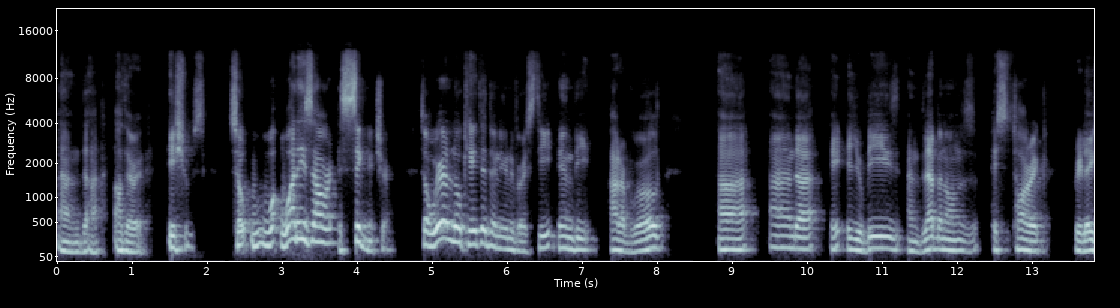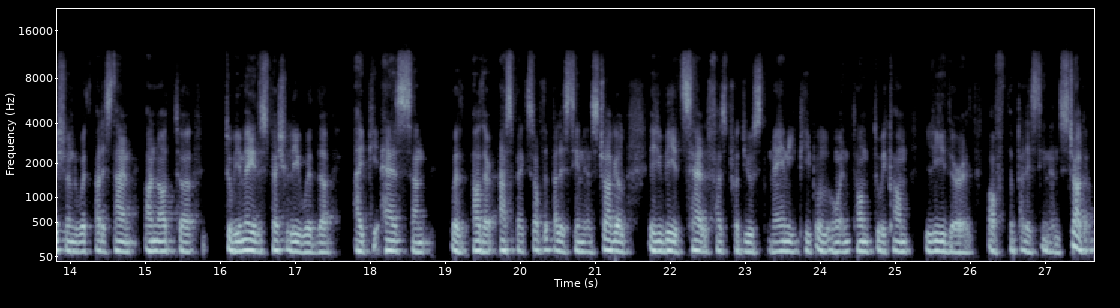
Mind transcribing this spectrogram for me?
and uh, other issues. So wh what is our signature? So we're located in university in the Arab world, uh, and uh, AUB's and Lebanon's historic relation with Palestine are not uh, to be made, especially with the IPS and with other aspects of the Palestinian struggle. AUB itself has produced many people who went on to become leaders of the Palestinian struggle.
